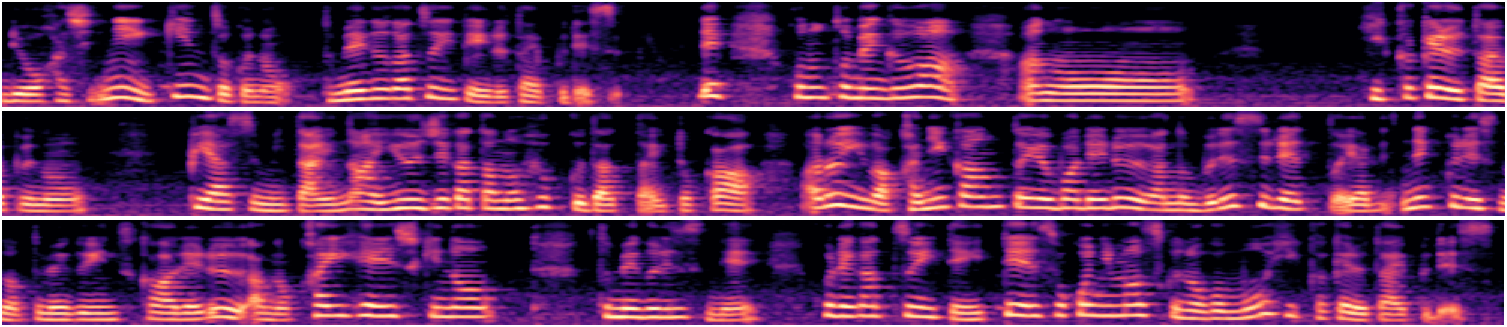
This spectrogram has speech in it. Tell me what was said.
両端に金属の留め具がついているタイプです。でこの留め具はあのー、引っ掛けるタイプのピアスみたいな U 字型のフックだったりとかあるいはカニカンと呼ばれるあのブレスレットやネックレスの留め具に使われるあの開閉式の留め具ですね。これがついていてそこにマスクのゴムを引っ掛けるタイプです。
